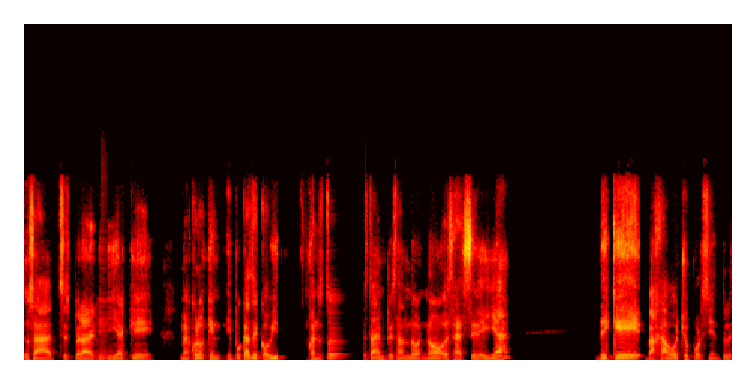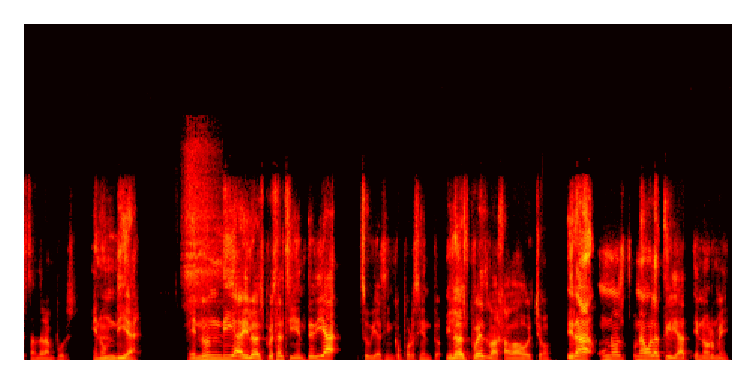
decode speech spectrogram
O sea, se esperaría que, me acuerdo que en épocas de COVID, cuando todo estaba empezando, no, o sea, se veía de que bajaba 8% el Standard Poor's en un día. En un día y luego después al siguiente día subía 5% y luego después bajaba 8. Era unos, una volatilidad enorme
